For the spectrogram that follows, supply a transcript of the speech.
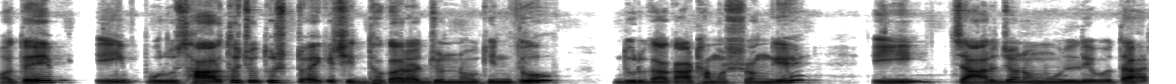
অতএব এই পুরুষার্থ চতুষ্টয়কে সিদ্ধ করার জন্য কিন্তু দুর্গা কাঠামোর সঙ্গে এই চারজন মূল দেবতার,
